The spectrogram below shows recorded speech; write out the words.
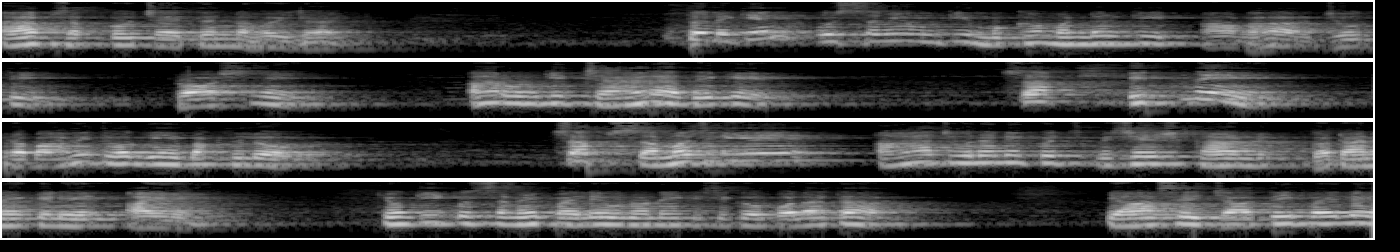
आप सबको चैतन्य हो जाए। तो लेकिन उस समय उनकी मुखमंडल की आभा, ज्योति, रोशनी और उनकी चेहरा देखे सब इतने प्रभावित हो गए भक्त लोग सब समझ लिए, आज उन्होंने कुछ विशेष कांड घटाने के लिए आए हैं। क्योंकि कुछ समय पहले उन्होंने किसी को बोला था, यहाँ से जाते पहले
